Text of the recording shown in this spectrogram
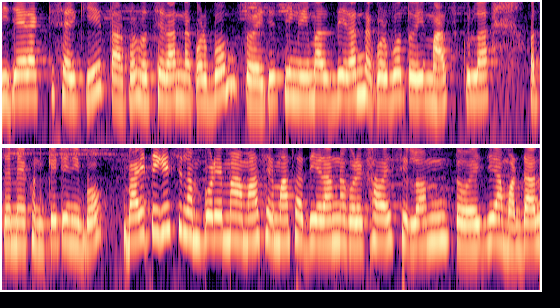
ভিজায় রাখতেছি আর কি, তারপর হচ্ছে রান্না করব। তো এই যে চিংড়ি মাছ দিয়ে রান্না করব, তো এই মাছগুলা হচ্ছে আমি এখন কেটে নিব। বাড়িতে গেছিলাম পরে মা মাছের মাথা দিয়ে রান্না করে খাওয়াইছিলাম। তো এই যে আমার ডাল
